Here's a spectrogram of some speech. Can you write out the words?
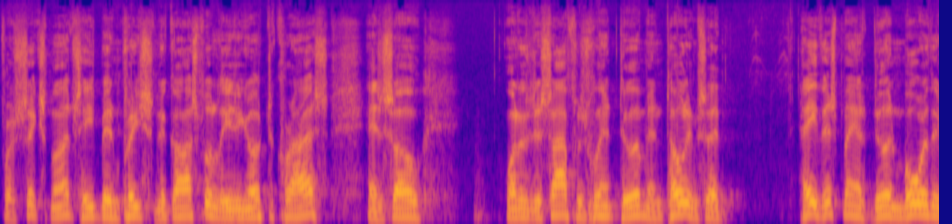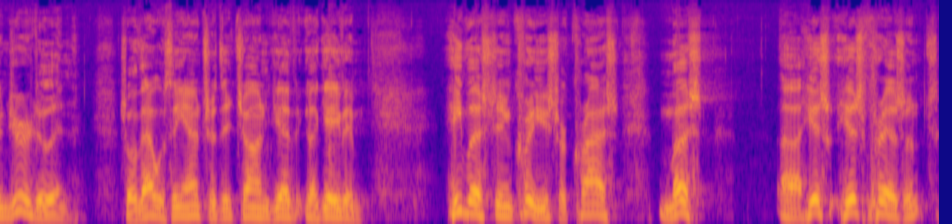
for six months, he'd been preaching the gospel leading up to Christ. And so one of the disciples went to him and told him, said, Hey, this man's doing more than you're doing. So that was the answer that John gave, uh, gave him. He must increase, or Christ must, uh, his, his presence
